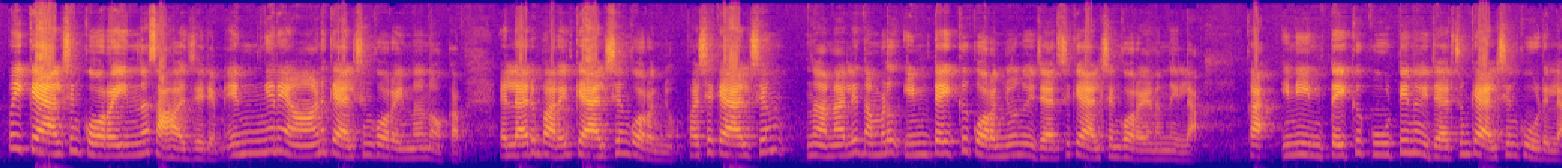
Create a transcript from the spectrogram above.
അപ്പോൾ ഈ കാൽഷ്യം കുറയുന്ന സാഹചര്യം എങ്ങനെയാണ് കാൽഷ്യം കുറയുന്നത് നോക്കാം. എല്ലാവരും പറയും കാൽഷ്യം കുറഞ്ഞു. പക്ഷെ കാൽഷ്യം എന്ന് പറഞ്ഞാൽ നമ്മൾ ഇൻടേക്ക് കുറഞ്ഞു എന്ന് വിചാരിച്ച് കാൽഷ്യം കുറയണമെന്നില്ല. ഇനി ഇൻടേക്ക് കൂട്ടി എന്ന് വിചാരിച്ചും കാൽഷ്യം കൂടില്ല.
